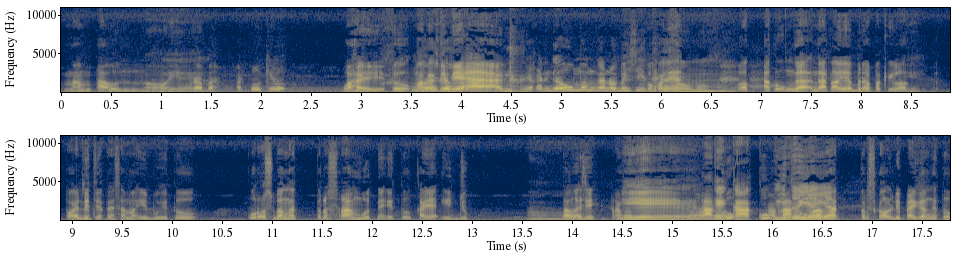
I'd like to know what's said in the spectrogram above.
6 tahun Oh iya. Berapa? 40 kilo. wah itu mah Nggak kegedean Ya kan gak umum kan obesitas. pokoknya wak- aku nggak nggak tahu ya berapa kilo Iya. pokoknya diceritain sama ibu itu kurus banget terus rambutnya itu kayak ijuk Oh. tau gak sih Iya, rambutnya iya, iya. Kaku. Kaku gitu Kaku ya, ya. banget terus kalau dipegang itu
